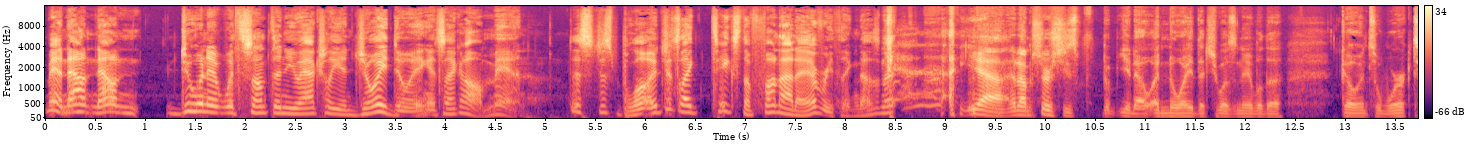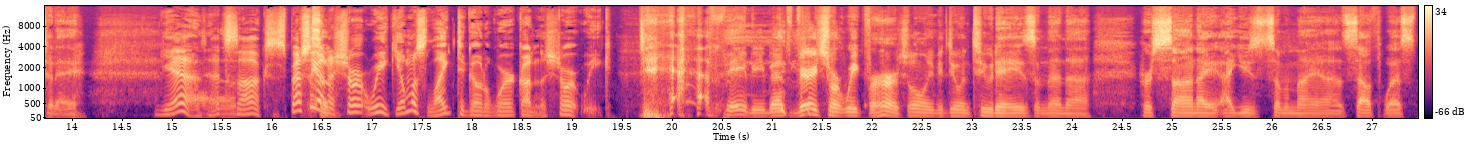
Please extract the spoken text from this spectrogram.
man, now now doing it with something you actually enjoy doing, it's like, oh man, this just blow. It just like takes the fun out of everything, doesn't it? yeah, and I'm sure she's you know annoyed that she wasn't able to go into work today. Yeah, that sucks. Especially on a short week. You almost like to go to work on the short week. Maybe, but it's a very short week for her. She'll only be doing two days, and then uh, her son. I, I used some of my uh, Southwest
